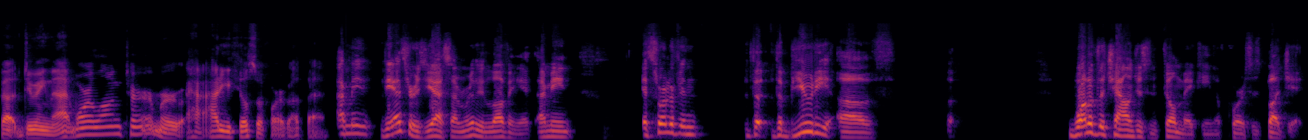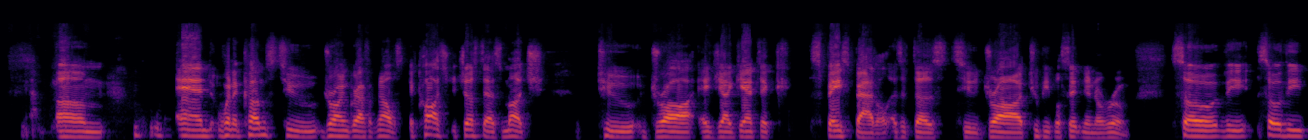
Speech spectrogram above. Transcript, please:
about doing that more long term, or how, how do you feel so far about that? I mean, the answer is yes. I'm really loving it. I mean, it's sort of in the the beauty of uh, one of the challenges in filmmaking, of course, is budget. Yeah. Um, and when it comes to drawing graphic novels, it costs just as much to draw a gigantic space battle as it does to draw two people sitting in a room. So the so the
